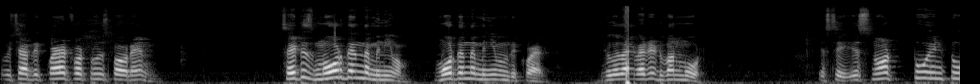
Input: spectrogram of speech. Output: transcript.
which are required for 2 raised power n so it is more than the minimum more than the minimum required because i have added one more. You see it is not 2 into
